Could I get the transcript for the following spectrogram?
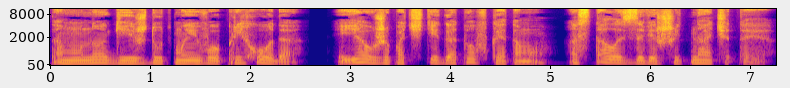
Там многие ждут моего прихода, и я уже почти готов к этому. Осталось завершить начатое.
